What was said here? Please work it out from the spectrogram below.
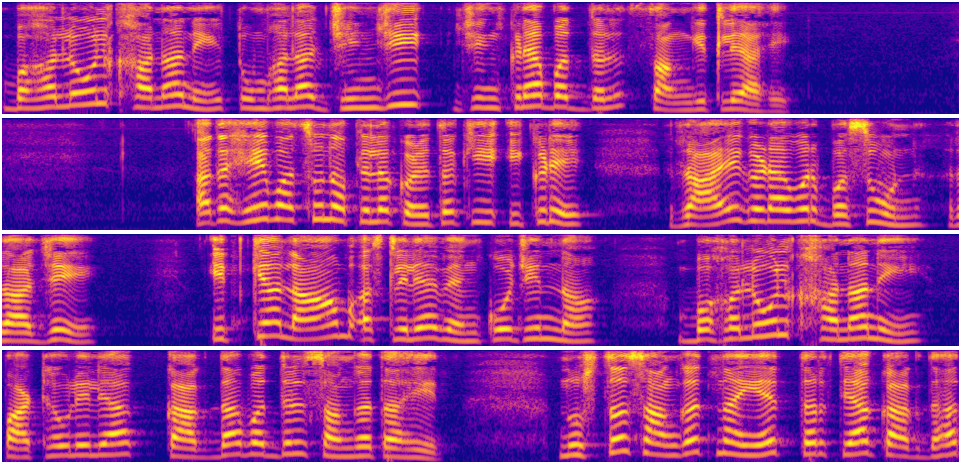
बहलोल खानाने तुम्हाला जिंजी जिंकण्याबद्दल सांगितले आहे. आता हे वाचून आपल्याला कळतं की इकडे रायगडावर बसून राजे इतक्या लांब असलेल्या व्यंकोजींना बहलोल खानाने पाठवलेल्या कागदाबद्दल सांगत आहेत. नुसतं सांगत नाही आहेत तर त्या कागदात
